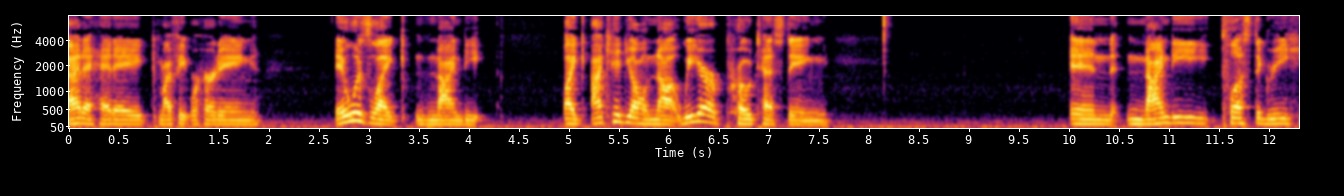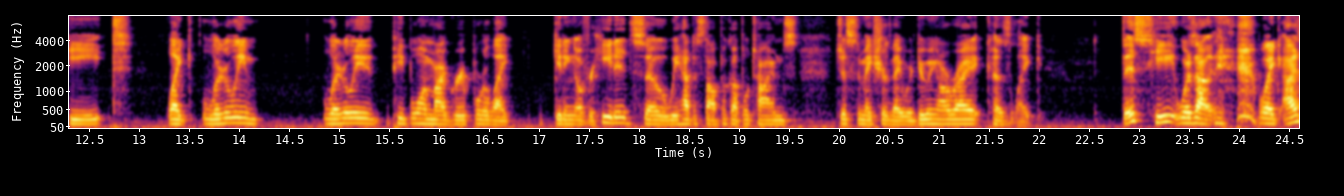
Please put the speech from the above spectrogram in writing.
I had a headache, my feet were hurting. It was like 90 like I kid y'all not, we are protesting in 90 plus degree heat. Like literally literally people in my group were like getting overheated, so we had to stop a couple times just to make sure they were doing all right cuz like this heat was out like I,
